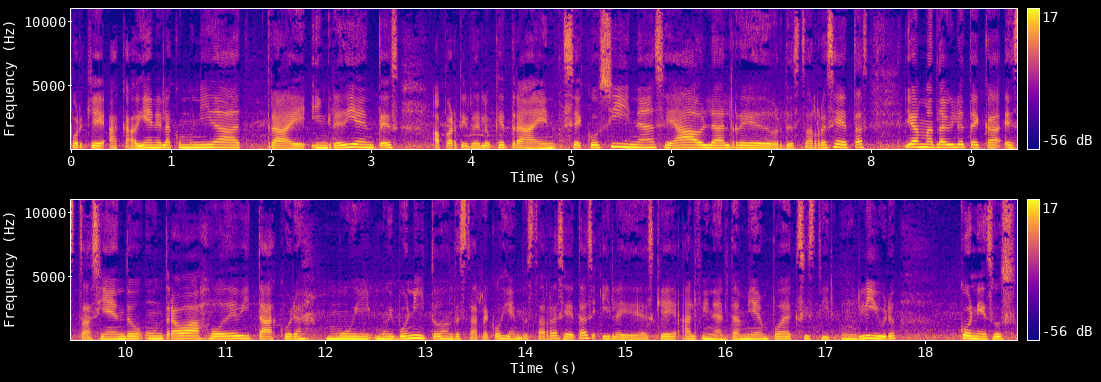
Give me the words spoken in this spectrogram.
porque acá viene la comunidad, trae ingredientes, a partir de lo que traen se cocina, se habla alrededor de estas recetas y además la biblioteca está haciendo un trabajo de bitácora muy, muy bonito donde está recogiendo estas recetas y la idea es que al final también pueda existir un libro con esos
